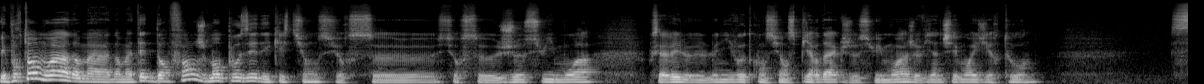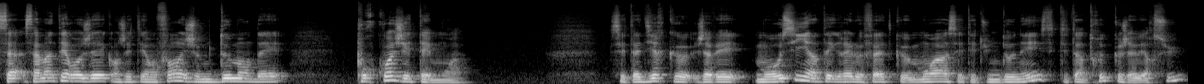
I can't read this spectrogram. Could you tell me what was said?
Et pourtant, moi, dans ma, tête d'enfant, je m'en posais des questions sur ce, je suis moi vous savez, le, niveau de conscience Pierre Dac, je suis moi, je viens de chez moi et j'y retourne. Ça m'interrogeait quand j'étais enfant et je me demandais pourquoi j'étais moi? C'est-à-dire que j'avais moi aussi intégré le fait que moi c'était une donnée, c'était un truc que j'avais reçu.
